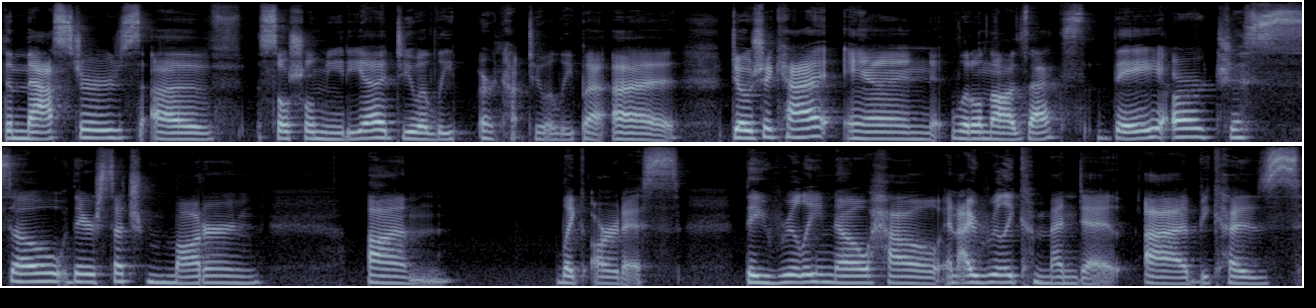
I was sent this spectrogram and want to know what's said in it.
the masters of social media, Dua Lipa, or not Dua Lipa, uh, Doja Cat and Little Nas X, they are just so, they're such modern, um, like artists they really know how and i really commend it uh, because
